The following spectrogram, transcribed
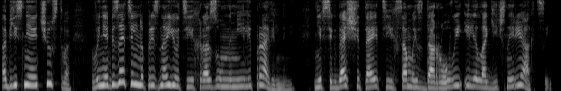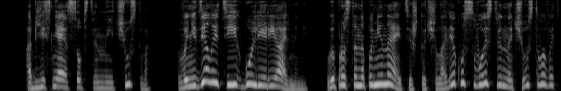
Объясняя чувства, вы не обязательно признаете их разумными или правильными, не всегда считаете их самой здоровой или логичной реакцией. Объясняя собственные чувства, Вы не делаете их более реальными. Вы просто напоминаете, что человеку свойственно чувствовать,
